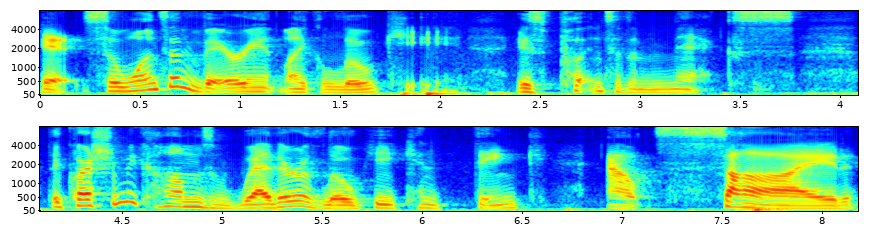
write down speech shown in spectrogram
it. So once a variant like Loki is put into the mix, the question becomes whether Loki can think outside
